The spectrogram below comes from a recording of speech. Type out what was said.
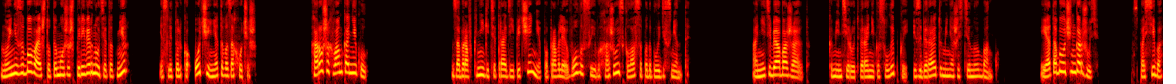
Но и не забывай, что ты можешь перевернуть этот мир если только очень этого захочешь. Хороших вам каникул!» Забрав книги, тетради и печенье, поправляю волосы и выхожу из класса под аплодисменты. «Они тебя обожают», — комментирует Вероника с улыбкой и забирает у меня жестяную банку. «Я тобой очень горжусь». «Спасибо.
